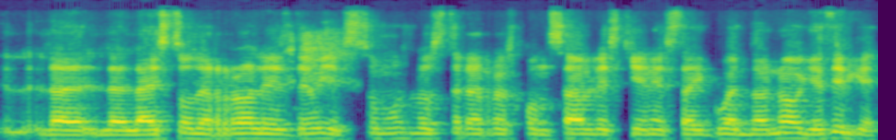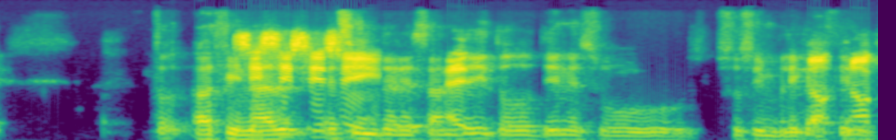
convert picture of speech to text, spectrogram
la, esto de roles de, oye, somos los tres responsables, quién está y cuándo no. Quiero decir que al final es interesante eh, y todo tiene sus implicaciones.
